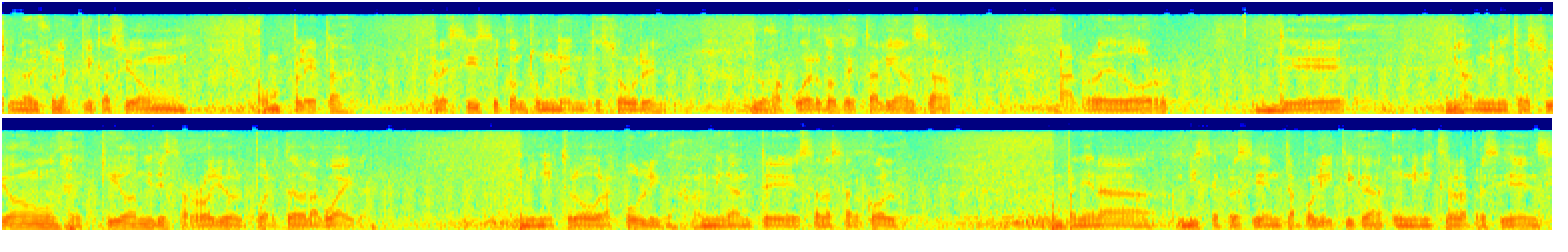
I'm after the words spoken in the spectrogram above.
quien nos hizo una explicación completa, precisa y contundente sobre los acuerdos de esta alianza alrededor de la administración, gestión y desarrollo del puerto de La Guaira. Ministro de Obras Públicas, almirante Salazar Col, compañera vicepresidenta política y ministra de la presidencia.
